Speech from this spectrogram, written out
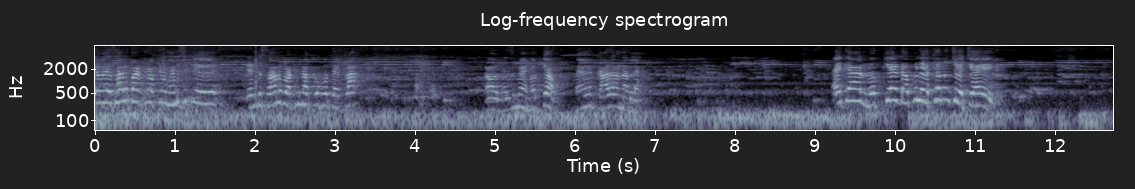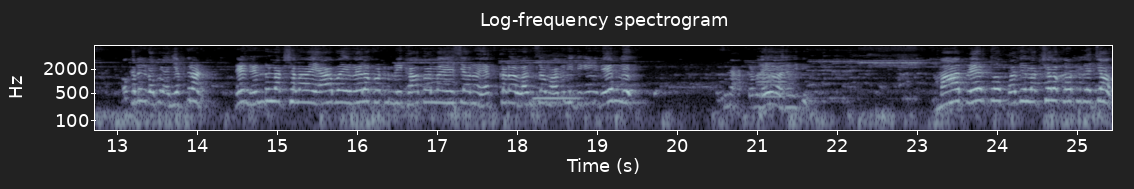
ఇరవై సార్లు బటన్ నొక్కిన మనిషికి రెండు సార్లు బట్టలు నక్కపోతే ఎట్లా? నిజమే నొక్కాం. మేమేం కాదనలే అయితే ఆ నొక్కే డబ్బులు ఎక్కడి నుంచి వచ్చాయి? ఒకరికి డబ్బులు అని చెప్తున్నాడు. నేను రెండు లక్షల యాభై వేల కోట్లు మీ ఖాతాల్లో వేసాను. ఎక్కడ లంచం అవినీతి గివినీతి ఏం లేదు. నిజమే, అక్కడ లేదు అవినీతి. మా పేరుతో పది లక్షల కోట్లు తెచ్చావు.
